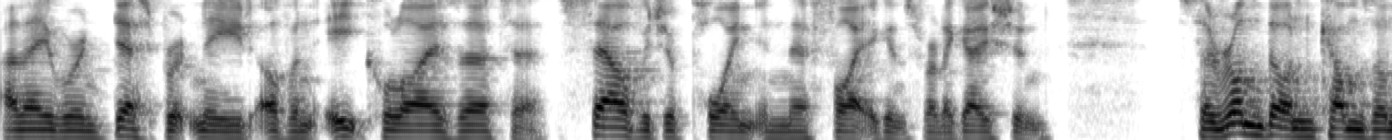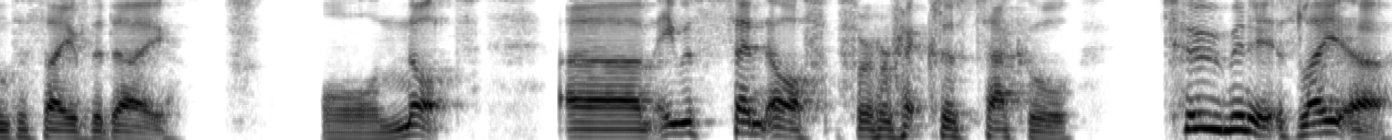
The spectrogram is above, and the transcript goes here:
and they were in desperate need of an equaliser to salvage a point in their fight against relegation. So Rondon comes on to save the day, or not. Um, he was sent off for a reckless tackle two minutes later.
